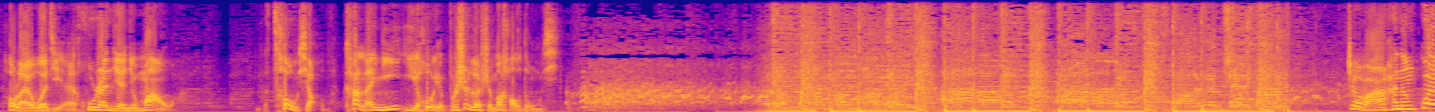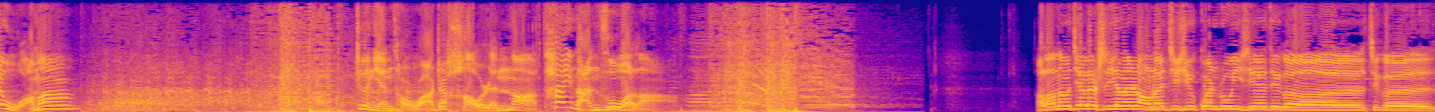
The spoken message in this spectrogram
后来我姐忽然间就骂我，你个臭小子，看来你以后也不是个什么好东西。这玩意儿还能怪我吗？这年头啊，这好人呐太难做了。好了，那么接下来时间呢，让我们来继续关注一些这个这个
